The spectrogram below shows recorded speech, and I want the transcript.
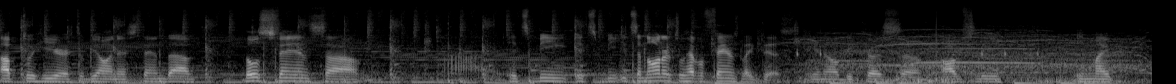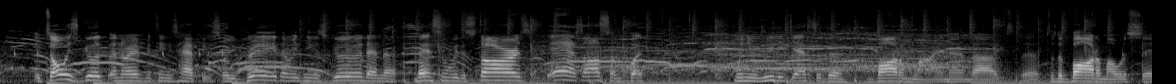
up to here, to be honest, and um, those fans. Uh, uh, it's been it's been it's an honor to have a fans like this, you know, because um, obviously in my it's always good when everything is happy. So you're great, everything is good, and uh, dancing with the stars, yeah, it's awesome. But when you really get to the bottom line and uh, to, the, to, the, bottom, I would say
